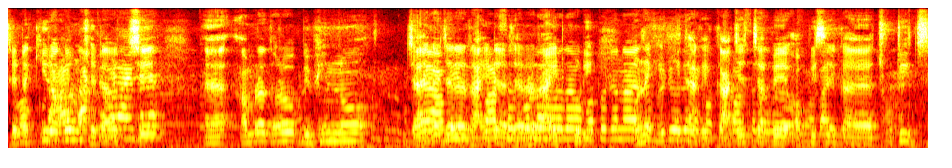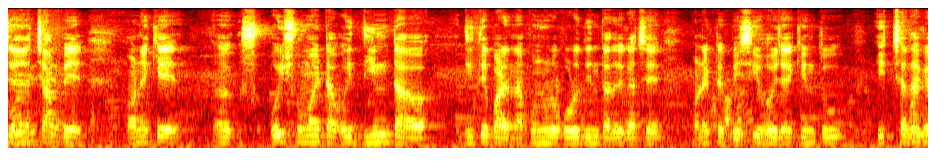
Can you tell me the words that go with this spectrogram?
সেটা কীরকম সেটা হচ্ছে আমরা ধরো বিভিন্ন জায়গায় যারা রাইডার যারা রাইড করি অনেক কি থাকে কাজের চাপে অফিসে ছুটির চাপে অনেকে ওই সময়টা ওই দিনটা দিতে পারে না। পনেরো কুড়ি দিন তাদের কাছে অনেকটা বেশি হয়ে যায়, কিন্তু ইচ্ছা থাকে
